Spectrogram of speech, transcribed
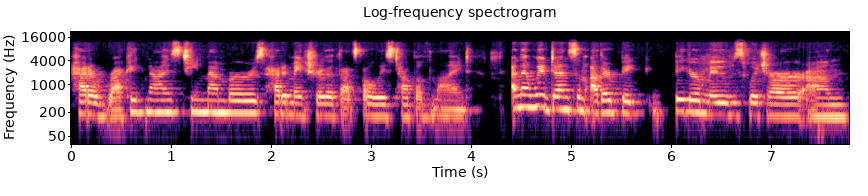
how to recognize team members, how to make sure that that's always top of mind. And then we've done some other big, bigger moves, which are um,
